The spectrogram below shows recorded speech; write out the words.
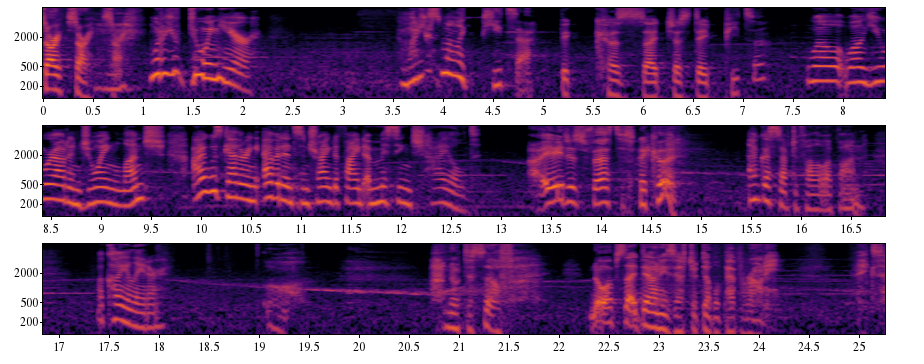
Sorry, sorry, sorry, sorry. What are you doing here? And why do you smell like pizza? Because I just ate pizza? Well, while you were out enjoying lunch, I was gathering evidence and trying to find a missing child. I ate as fast as I could. I've got stuff to follow up on. I'll call you later. Oh. Note to self. No upside downies after double pepperoni. Thanks.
